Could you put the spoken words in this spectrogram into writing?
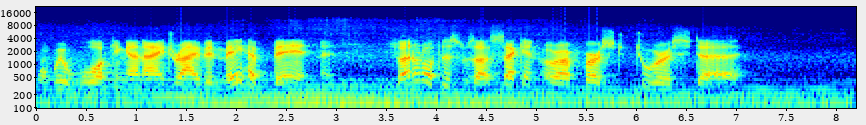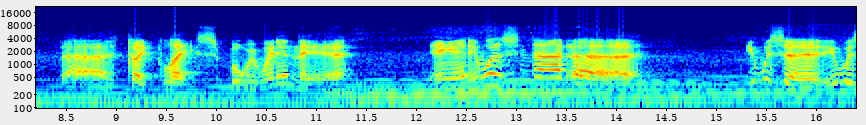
when we were walking on I Drive. It may have been. So I don't know if this was our second or our first tourist uh, uh, type place, but we went in there, and it was not. Uh, it was uh, it was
